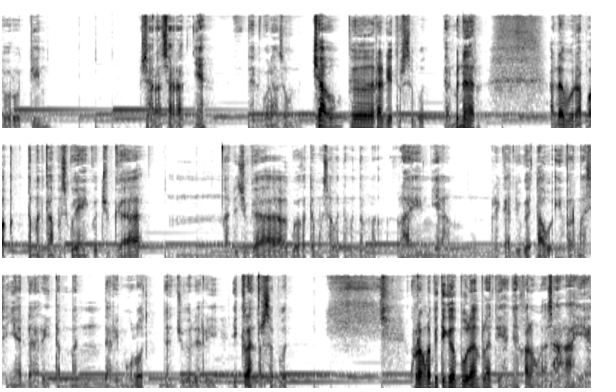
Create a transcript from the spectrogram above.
turutin syarat-syaratnya dan gue langsung ciao ke radio tersebut. Dan benar ada beberapa teman kampus gue yang ikut juga. Hmm, ada juga gue ketemu sama teman-teman lain yang mereka juga tahu informasinya dari temen dari mulut dan juga dari iklan tersebut kurang lebih tiga bulan pelatihannya kalau nggak salah ya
